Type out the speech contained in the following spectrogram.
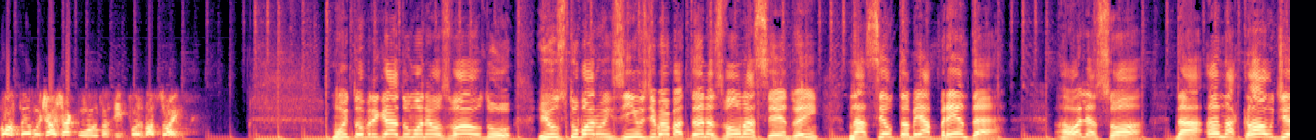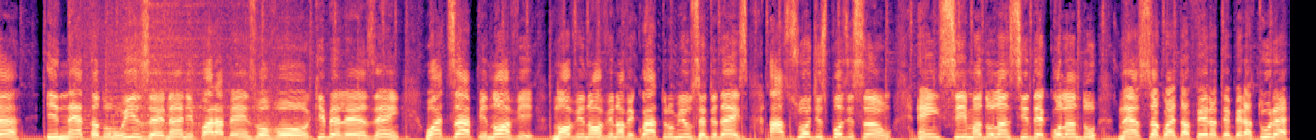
Voltamos já já com outras informações. Muito obrigado, Mané Osvaldo. E os tubarõezinhos de Barbatanas vão nascendo, hein? Nasceu também a Brenda. Ah, olha só, da Ana Cláudia e neta do Luiz Hernani. Parabéns, vovô. Que beleza, hein? WhatsApp 999941110 à sua disposição. Em cima do lance decolando nessa quarta-feira, temperatura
